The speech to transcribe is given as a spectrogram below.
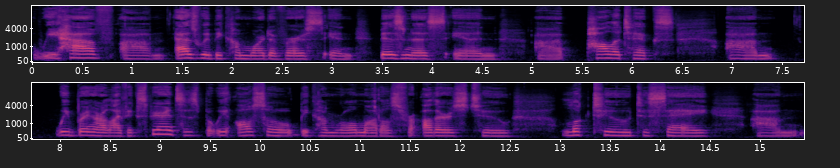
we have, um, as we become more diverse in business, in uh, politics, um, we bring our life experiences, but we also become role models for others to look to to say, um,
